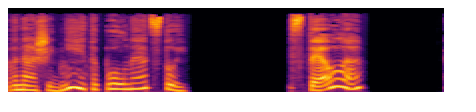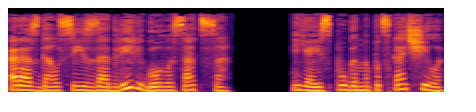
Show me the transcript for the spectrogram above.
в наши дни это полный отстой? «Стелла!» — раздался из-за двери голос отца. Я испуганно подскочила,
